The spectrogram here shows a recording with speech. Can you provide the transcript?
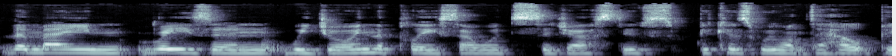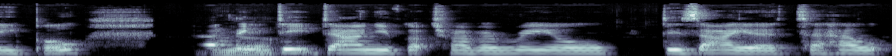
the main reason we join the police, I would suggest, is because we want to help people. I Yeah. think deep down you've got to have a real desire to help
